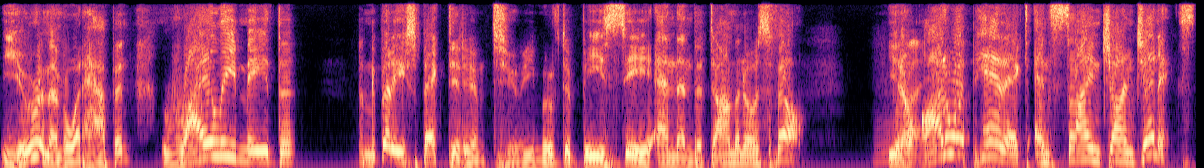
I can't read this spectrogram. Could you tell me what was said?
you remember what happened. Reilly made the everybody expected him to. He moved to BC, and then the dominoes fell. You know, Right. Ottawa panicked and signed John Jennings.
